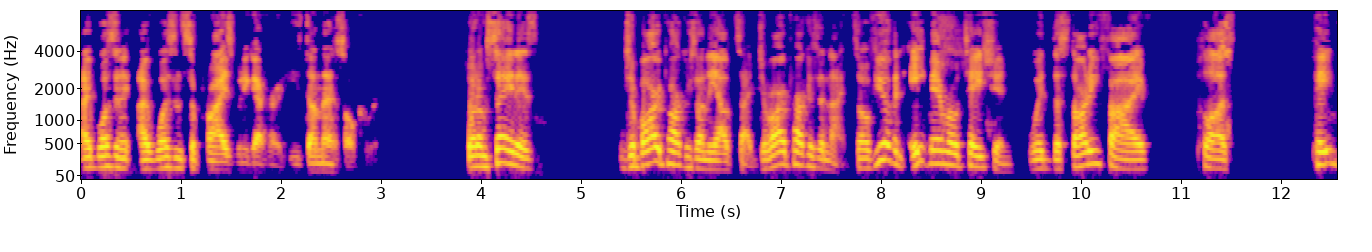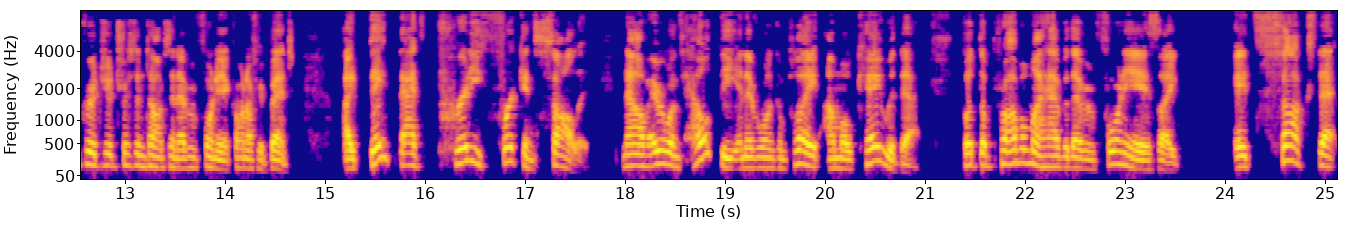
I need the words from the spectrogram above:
I wasn't, I wasn't surprised when he got hurt. He's done that his whole career. What I'm saying is, Jabari Parker's on the outside. Jabari Parker's a nine. So if you have an eight man rotation with the starting five plus Payton Pritchard, Tristan Thompson, Evan Fournier coming off your bench, I think that's pretty freaking solid. Now, if everyone's healthy and everyone can play, I'm okay with that. But the problem I have with Evan Fournier is like, it sucks that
